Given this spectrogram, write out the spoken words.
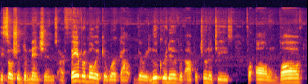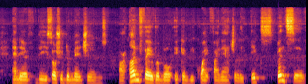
the social dimensions are favorable. It could work out very lucrative with opportunities for all involved. And if the social dimensions are unfavorable, it can be quite financially expensive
